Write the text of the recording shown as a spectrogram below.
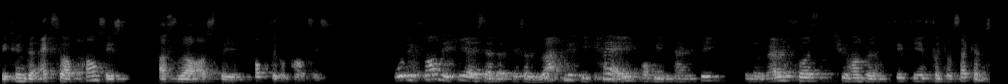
between the XFEL pulses as well as the optical pulses. What we found here is that there's a rapid decay of intensity in the very first 250 femtoseconds.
